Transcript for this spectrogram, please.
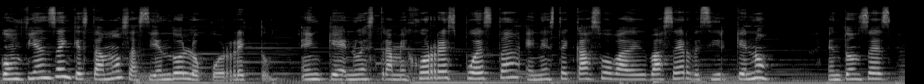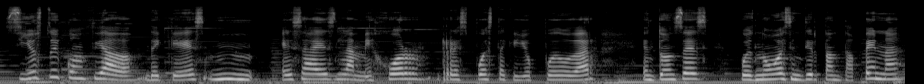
Confianza en que estamos haciendo lo correcto, en que nuestra mejor respuesta en este caso va, a ser decir que no. Entonces, si yo estoy confiada de que es, esa es la mejor respuesta que yo puedo dar, entonces pues no voy a sentir tanta pena,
